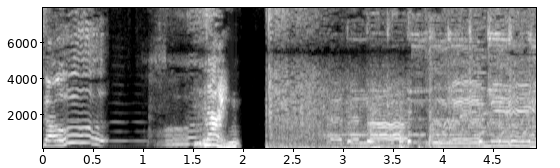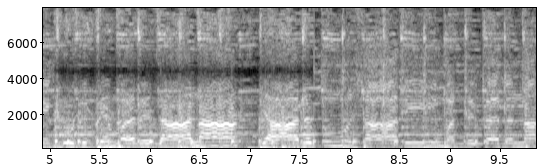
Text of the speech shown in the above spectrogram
जाऊ. नाही. में मर जाना. यार तुम शादी मत करना.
